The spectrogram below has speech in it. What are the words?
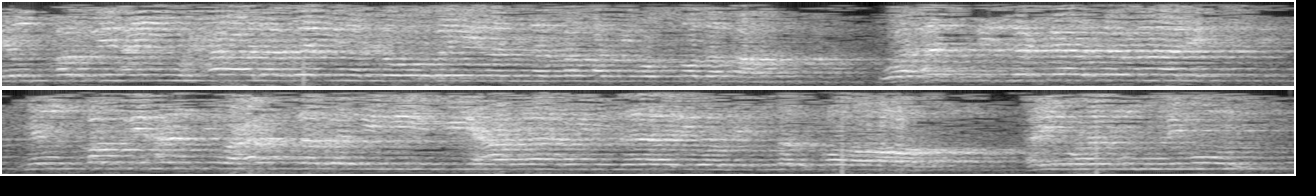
من قبل أن يحال بينك وبين النفقة والصدقة وأد زكاة مالك من قبل أن تعذب به في عذاب النار وبئس القرار. أيها المسلمون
